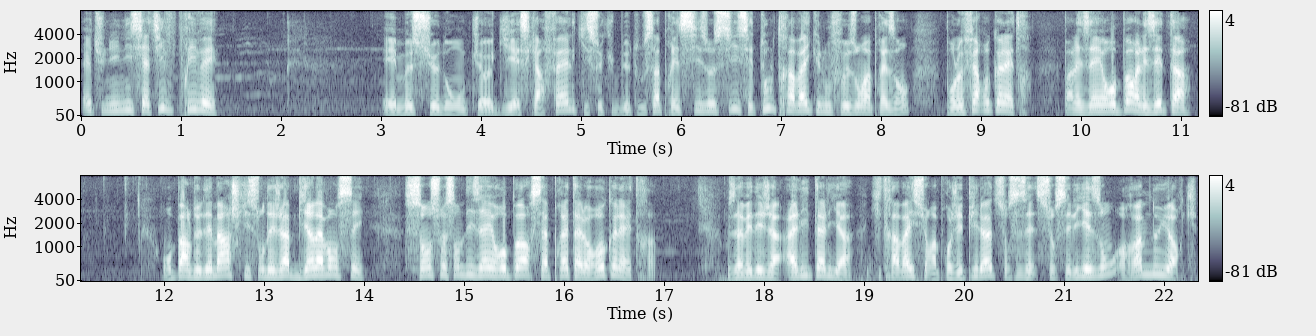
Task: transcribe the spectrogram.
est une initiative privée. Et monsieur donc euh, Guy Escarfel, qui s'occupe de tout ça, précise aussi c'est tout le travail que nous faisons à présent pour le faire reconnaître par les aéroports et les États. On parle de démarches qui sont déjà bien avancées. 170 aéroports s'apprêtent à le reconnaître. Vous avez déjà Alitalia qui travaille sur un projet pilote sur ses, liaisons Rome-New York,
